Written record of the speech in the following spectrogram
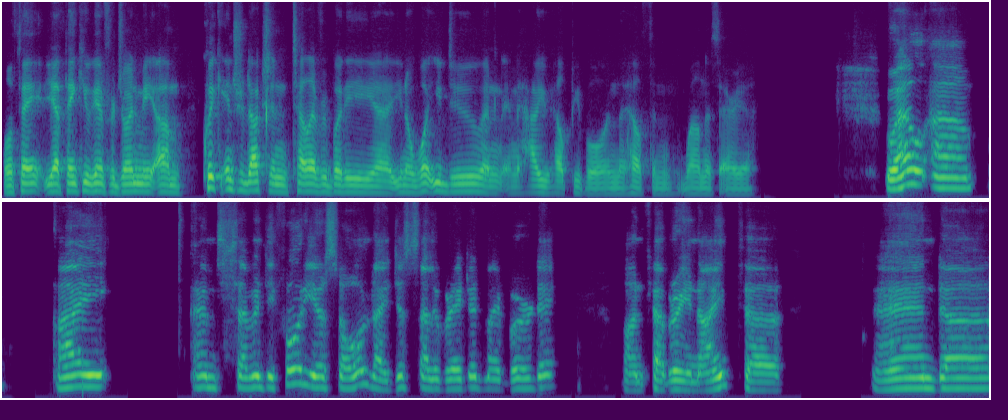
Well, thank yeah, thank you again for joining me. Um, quick introduction. Tell everybody, uh, you know, what you do and, and how you help people in the health and wellness area. Well, um, I am 74 years old. I just celebrated my birthday on February 9th. Uh, and uh,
